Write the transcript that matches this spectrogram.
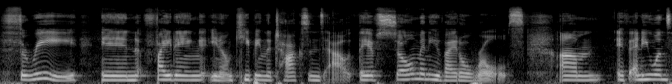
three in fighting you know keeping the toxins out. They have so many vital roles. Um, if anyone's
